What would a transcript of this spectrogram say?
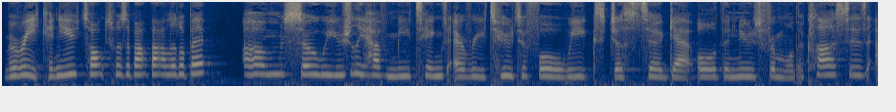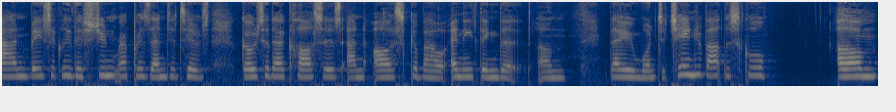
Marie, can you talk to us about that a little bit? Um, so we usually have meetings every two to four weeks just to get all the news from all the classes and basically the student representatives go to their classes and ask about anything that um, they want to change about the school. Um,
